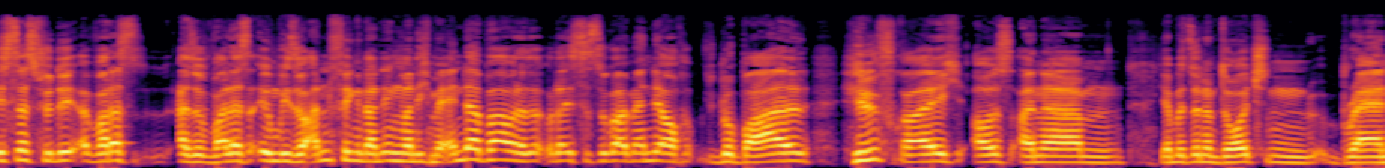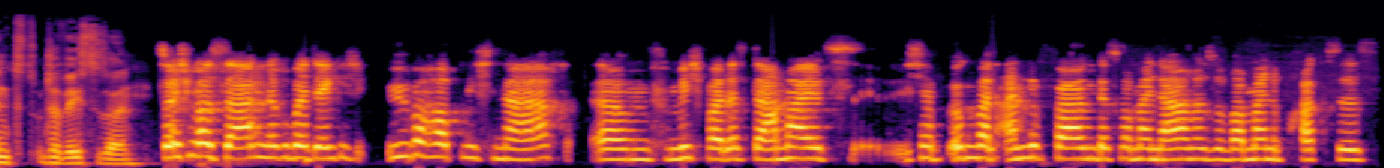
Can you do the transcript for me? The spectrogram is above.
ist das für dich, war das, also weil das irgendwie so anfing dann irgendwann nicht mehr änderbar oder, oder ist das sogar am Ende auch global hilfreich aus einer, ja, mit so einem deutschen Brand unterwegs zu sein? Soll ich mal sagen, darüber denke ich überhaupt nicht nach. Ähm, für mich war das damals, ich habe irgendwann angefangen, das war mein Name, so war meine Praxis,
